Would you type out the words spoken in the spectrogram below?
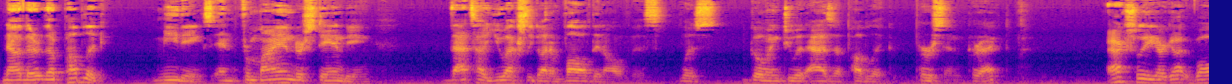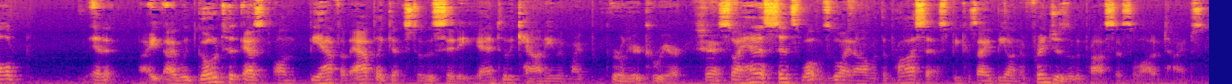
now they're they're public meetings, and from my understanding, that's how you actually got involved in all of this was going to it as a public person. Correct. actually I got involved in it. I, I would go to as on behalf of applicants to the city and to the county in my earlier career. Sure. So I had a sense of what was going on with the process because I'd be on the fringes of the process a lot of times.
